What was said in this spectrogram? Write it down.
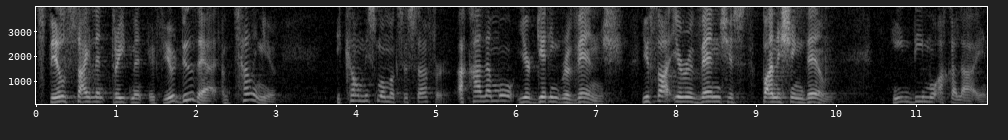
Still silent treatment. If you do that, I'm telling you, ikaw mismo magsasuffer. Akala mo you're getting revenge. You thought your revenge is punishing them. Hindi mo akalain.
